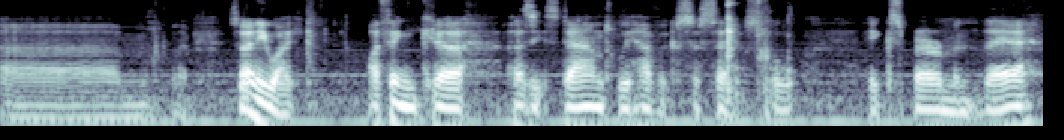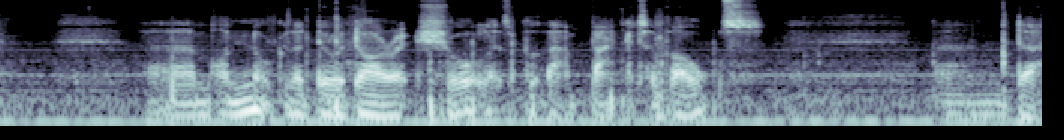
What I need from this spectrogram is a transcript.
um, so anyway I think uh, as it stands we have a successful experiment there. Um, I'm not going to do a direct short, let's put that back to volts. And uh,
